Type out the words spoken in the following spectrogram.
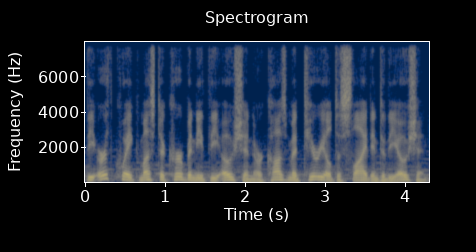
The earthquake must occur beneath the ocean or cause material to slide into the ocean.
